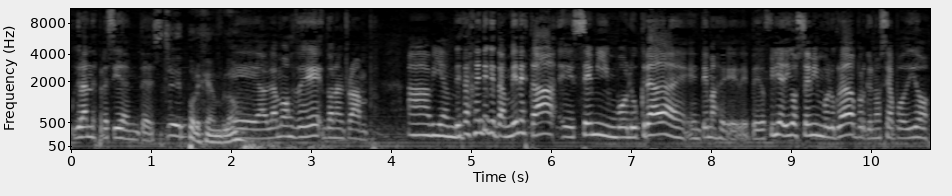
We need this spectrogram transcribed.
grandes presidentes. Sí, por ejemplo. Eh, hablamos de Donald Trump. Ah, bien. De esta gente que también está eh, semi involucrada en, temas de, de pedofilia. Digo semi involucrada porque no se ha podido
